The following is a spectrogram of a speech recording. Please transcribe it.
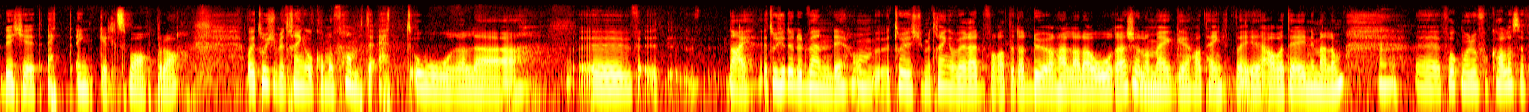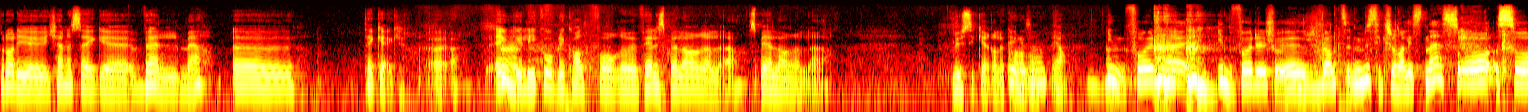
det er ikke et ett enkelt svar på det. Og jeg tror ikke vi trenger å komme fram til ett ord eller øh, Nei, jeg tror ikke det er nødvendig. Jeg tror ikke vi trenger å være redd for at det dør heller, det ordet, selv om jeg har tenkt det av og til innimellom. Eh, folk må jo få kalle seg for det de kjenner seg eh, vel med, eh, tenker jeg. Jeg liker å bli kalt for eh, felespiller eller spiller eller musiker eller hva det nå ja. Innenfor, eh, innenfor eh, blant musikkjournalistene så, så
